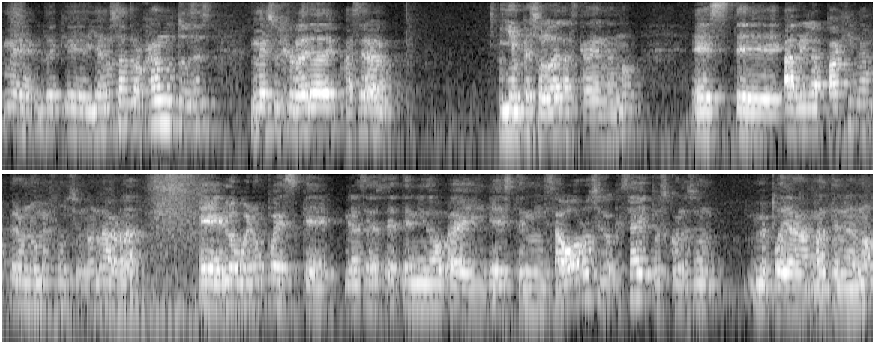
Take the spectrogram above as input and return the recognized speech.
me, de que ya no estaba trabajando, entonces me surgió la idea de hacer algo. Y empezó lo de las cadenas, ¿no? Este, abrí la página, pero no me funcionó, la verdad. Eh, lo bueno, pues, que gracias a Dios he tenido este, mis ahorros y lo que sea, y pues con eso me podía mantener, ¿no?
